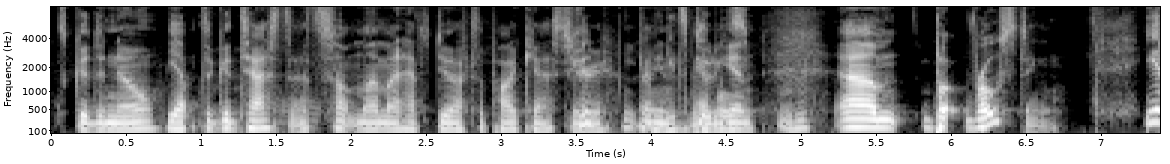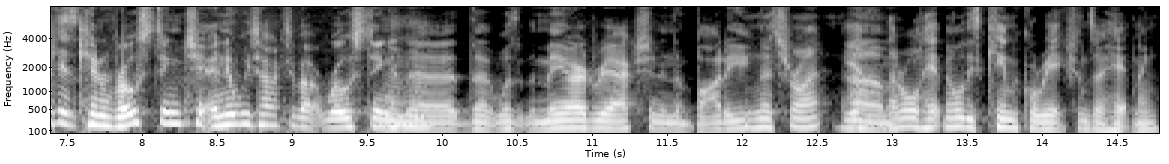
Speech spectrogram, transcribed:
it's good to know. Yep. it's a good test. That's something I might have to do after the podcast here. I mean, get some do it apples. again. Um, but roasting. Yeah, there's Can roasting? Cha- I know we talked about roasting and the the was it the Maillard reaction in the body. that's right. Yeah, Um, they're all happening. All these chemical reactions are happening.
